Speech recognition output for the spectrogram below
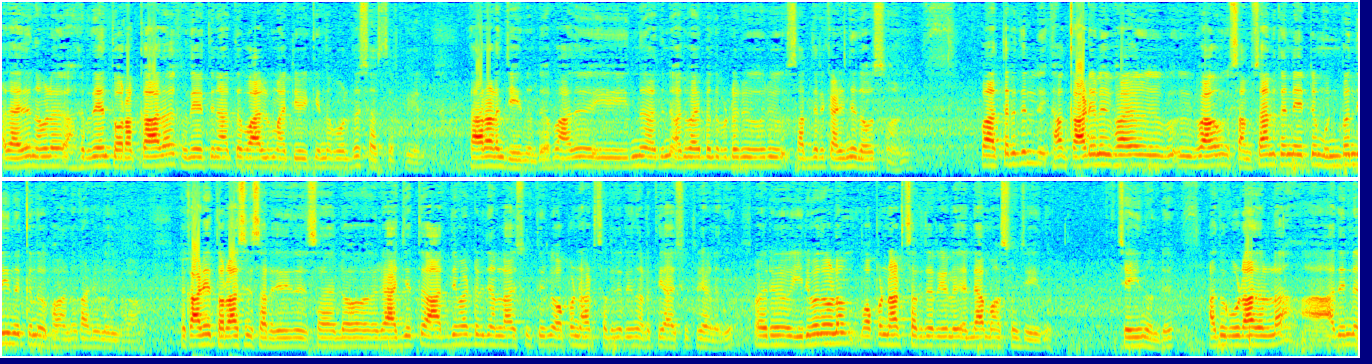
അതായത് നമ്മൾ ഹൃദയം തുറക്കാതെ ഹൃദയത്തിനകത്ത് വാൽവ് മാറ്റി വയ്ക്കുന്ന പോലത്തെ ശസ്ത്രക്രിയകൾ ധാരാളം ചെയ്യുന്നുണ്ട്. അപ്പോൾ അത് ഇന്ന് അതിന് അതുമായി ബന്ധപ്പെട്ട ഒരു ഒരു സർജറി കഴിഞ്ഞ ദിവസമാണ്. അപ്പോൾ അത്തരത്തിൽ കാർഡിയോളജി വിഭാഗ വിഭാഗം സംസ്ഥാനത്ത് തന്നെ ഏറ്റവും മുൻപന്തിയിൽ നിൽക്കുന്ന വിഭാഗമാണ് കാർഡിയോളജി വിഭാഗം. കാർഡിയോ തൊറാസിക് സർജറി രാജ്യത്ത് ആദ്യമായിട്ടൊരു ജനറൽ ആശുപത്രിയിൽ ഓപ്പൺ ഹാർട്ട് സർജറി നടത്തിയ ആശുപത്രിയാണിത്. ഒരു ഇരുപതോളം ഓപ്പൺ ഹാർട്ട് സർജറികൾ എല്ലാ മാസവും ചെയ്യുന്നു. ചെയ്യുന്നുണ്ട്. അതുകൂടാതെയുള്ള അതിന്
